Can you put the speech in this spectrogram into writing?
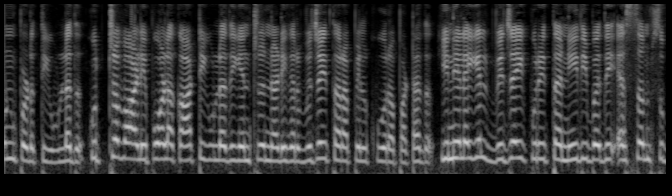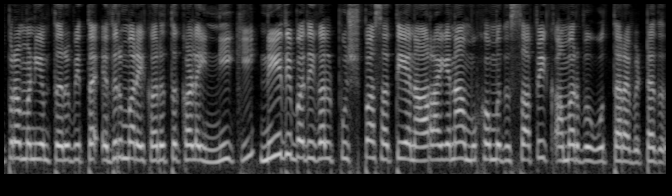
புண்படுத்தியுள்ளது. குற்றவாளி போல காட்டியுள்ளது என்று நடிகர் விஜய் தரப்பில் கூறப்பட்டது. இந்நிலையில் விஜய் குறித்த நீதிபதி எஸ். எம். சுப்பிரமணியம் தெரிவித்த எதிர்மறை கருத்துக்களை நீக்கி நீதிபதிகள் புஷ்பா சத்யநாராயணா முகமது சஃபிக் அமர்வு உத்தரவிட்டது.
